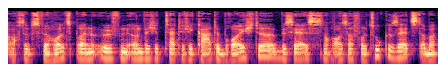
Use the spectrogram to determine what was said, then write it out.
auch selbst für Holzbrennöfen irgendwelche Zertifikate bräuchte. Bisher ist es noch außer Vollzug gesetzt, aber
